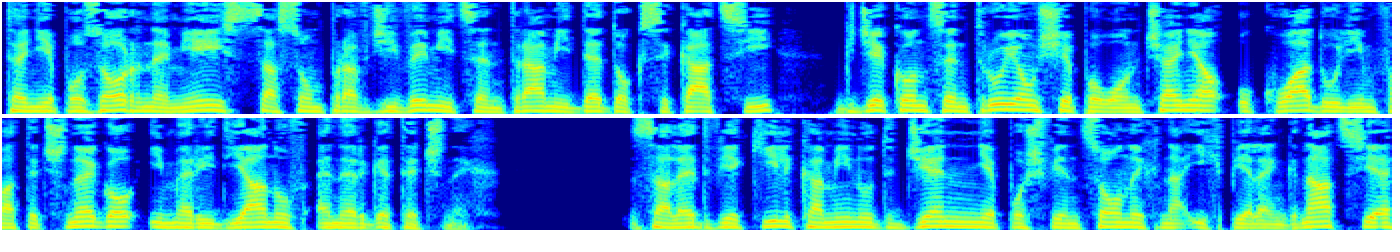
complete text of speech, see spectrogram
Te niepozorne miejsca są prawdziwymi centrami detoksykacji, gdzie koncentrują się połączenia układu limfatycznego i meridianów energetycznych. Zaledwie kilka minut dziennie poświęconych na ich pielęgnację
